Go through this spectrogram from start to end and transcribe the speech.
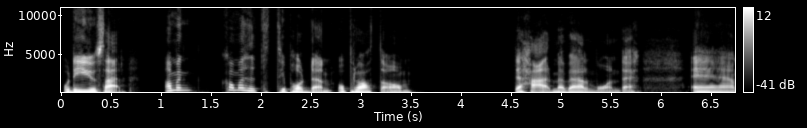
Och det är ju så här, ja men komma hit till podden och prata om det här med välmående eh,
